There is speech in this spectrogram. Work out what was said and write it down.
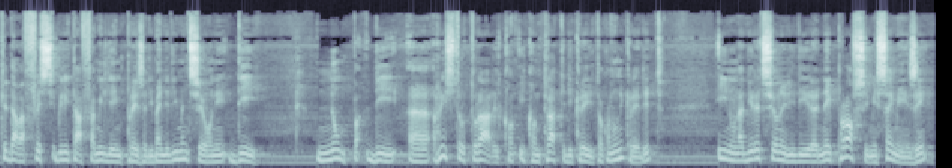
che dava flessibilità a famiglie e imprese di medie dimensioni di, non, di eh, ristrutturare il, i contratti di credito con Unicredit in una direzione di dire nei prossimi sei mesi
